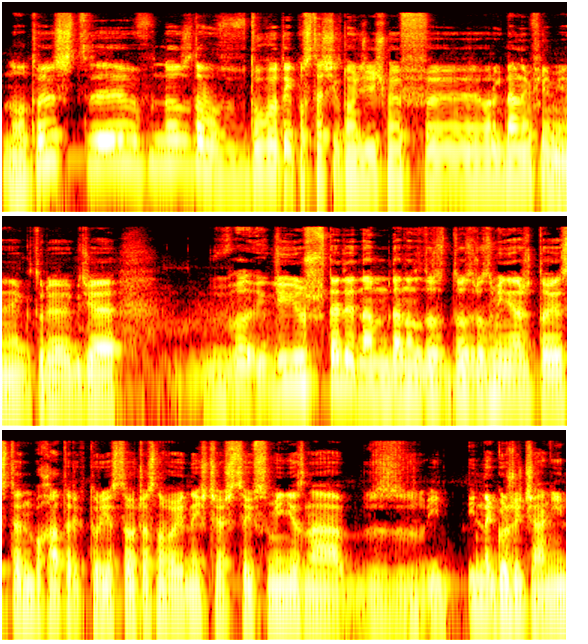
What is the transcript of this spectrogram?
No to jest, y, no znowu w duchu tej postaci, którą widzieliśmy w y, oryginalnym filmie, nie? Który, gdzie gdzie już wtedy nam dano do, do, zrozumienia, że to jest ten bohater, który jest cały czas na jednej ścieżce i w sumie nie zna innego życia, ani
